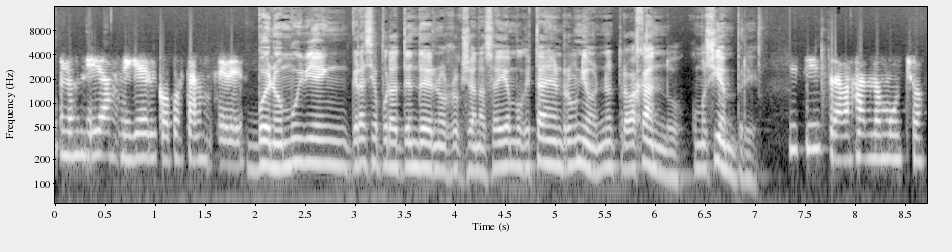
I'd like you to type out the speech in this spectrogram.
Buenos días, Miguel, ¿cómo están ustedes? Bueno, muy bien, gracias por atendernos, Roxana. Sabíamos que estás en reunión, ¿no? Trabajando, como siempre. Sí, sí, trabajando mucho,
